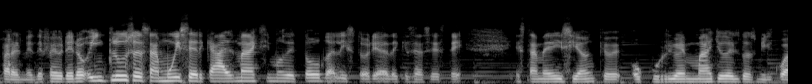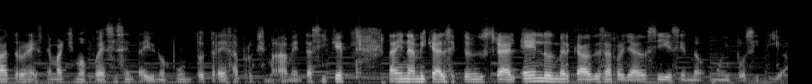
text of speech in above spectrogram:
para el mes de febrero. Incluso está muy cerca al máximo de toda la historia de que se hace este, esta medición que ocurrió en mayo del 2004. En este máximo fue 61.3 aproximadamente. Así que la dinámica del sector industrial en los mercados desarrollados sigue siendo muy positiva.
